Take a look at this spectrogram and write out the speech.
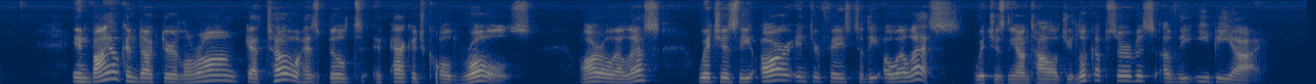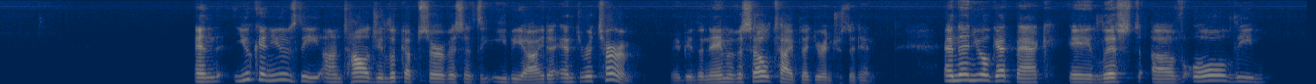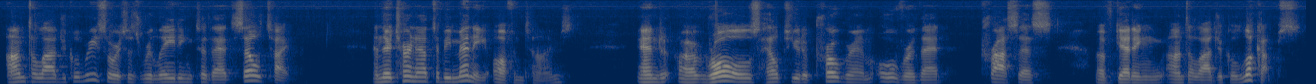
In Bioconductor, Laurent Gatto has built a package called ROLS, R-O-L-S, which is the R interface to the OLS, which is the ontology lookup service of the EBI. And you can use the ontology lookup service as the EBI to enter a term, maybe the name of a cell type that you're interested in. And then you'll get back a list of all the ontological resources relating to that cell type. And there turn out to be many oftentimes. And uh, ROLS helps you to program over that process of getting ontological lookups.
